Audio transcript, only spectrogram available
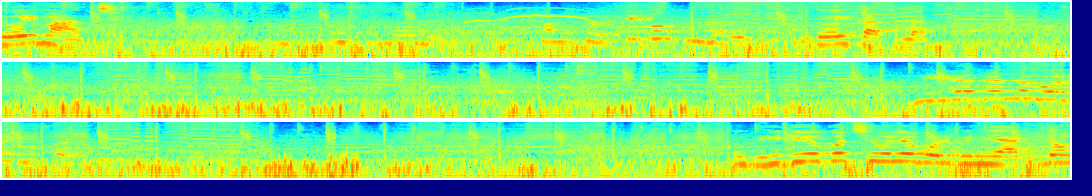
দই মাছ। দই কাতলা। ভিডিও করছি বলে বলবি না, একদম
